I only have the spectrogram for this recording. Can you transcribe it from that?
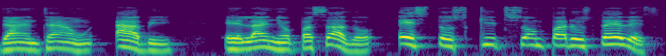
Downtown Abbey el año pasado. Estos kits son para ustedes.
